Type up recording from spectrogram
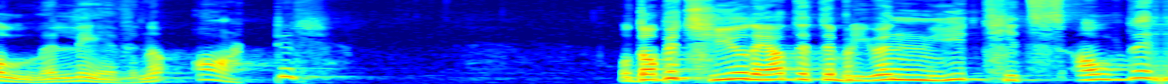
alle levende arter. Og Da betyr jo det at dette blir jo en ny tidsalder.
